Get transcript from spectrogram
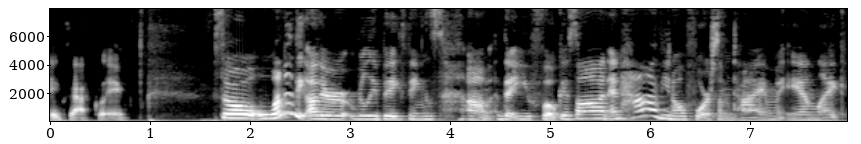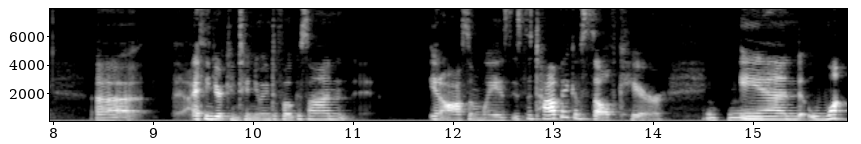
exactly so one of the other really big things um, that you focus on and have you know for some time and like uh, i think you're continuing to focus on in awesome ways is the topic of self care. Mm-hmm. And one,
